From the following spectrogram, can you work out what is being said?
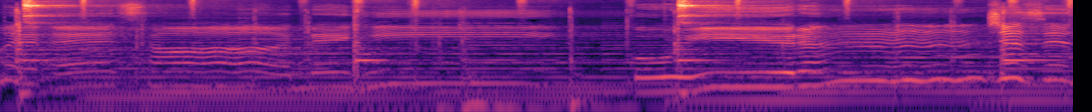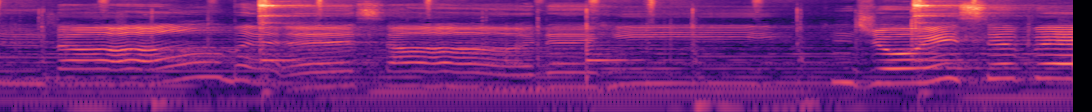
में ऐसा नहीं। कोई रंज ज़िंदा में ऐसा नहीं। जो इस बेसुरोपा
